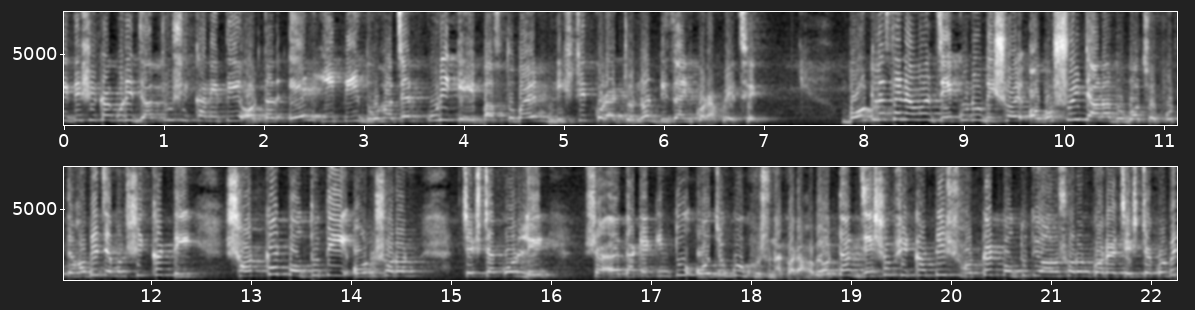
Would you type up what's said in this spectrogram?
নির্দেশিকাগুলি জাতীয় শিক্ষানীতি, অর্থাৎ এনইপি দু হাজার কুড়িকে বাস্তবায়ন নিশ্চিত করার জন্য ডিজাইন করা হয়েছে। বোর্ড ক্লাসে নেওয়া যে কোনো বিষয় অবশ্যই টানা দু বছর পড়তে হবে। যেমন শিক্ষার্থী শর্টকাট পদ্ধতি অনুসরণ চেষ্টা করলে তাকে কিন্তু অযোগ্য ঘোষণা করা হবে। অর্থাৎ যেসব শিক্ষার্থী শর্টকাট পদ্ধতি অনুসরণ করার চেষ্টা করবে,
